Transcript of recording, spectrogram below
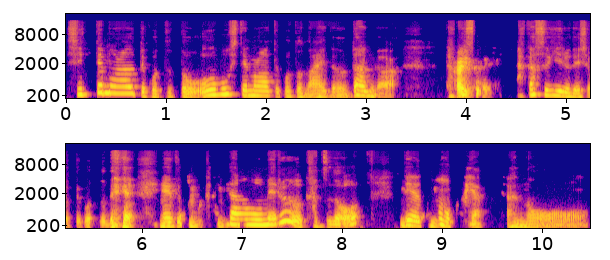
知ってもらうってことと応募してもらうってことの間の段がはいはい。高すぎるでしょってことで、えーとうんうん。うん階段を埋める活動で、うんもうやあの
